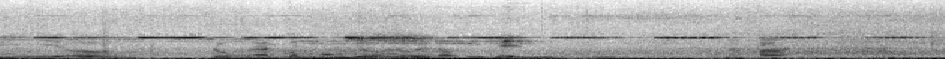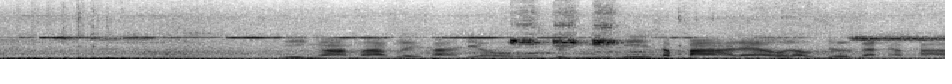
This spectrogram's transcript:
มีเออโรงงานค่อนข้างเยอะเลยเท่าที่เห็นนะคะดีงามมากเลยค่ะ เดี๋ยวถึงที่สปาแล้วเราเจอกันนะคะ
